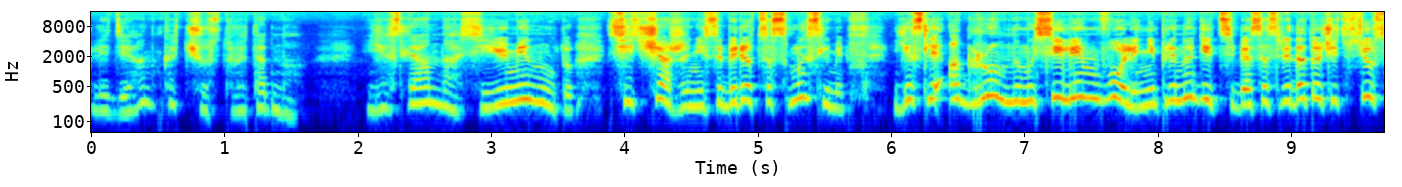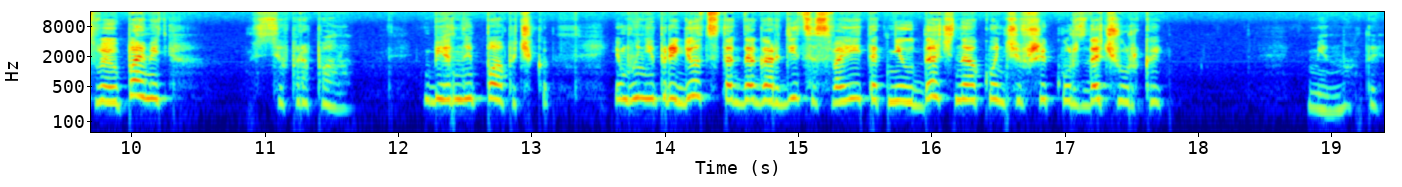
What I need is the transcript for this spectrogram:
Лидианка чувствует одно. Если она сию минуту сейчас же не соберется с мыслями, если огромным усилием воли не принудит себя сосредоточить всю свою память, все пропало. Бедный папочка, ему не придется тогда гордиться своей так неудачно окончившей курс дочуркой. Минуты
